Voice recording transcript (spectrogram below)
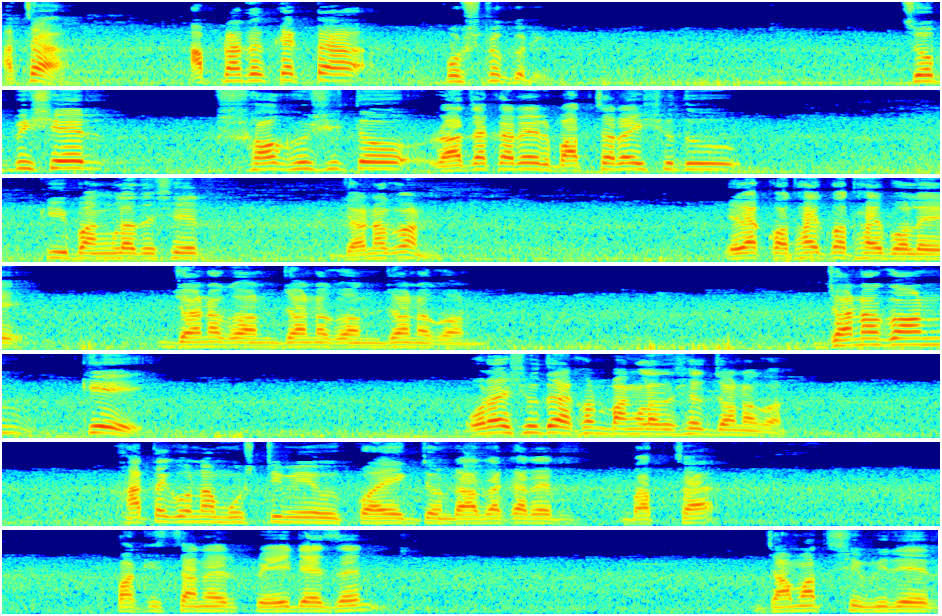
আচ্ছা আপনাদেরকে একটা প্রশ্ন করি। চব্বিশের স্বঘোষিত রাজাকারের বাচ্চারাই শুধু কি বাংলাদেশের জনগণ? এরা কথায় কথায় বলে, জনগণ জনগণ জনগণ। জনগণ কে? ওরাই শুধু এখন বাংলাদেশের জনগণ। হাতে গোনা মুষ্টিমে ওই কয়েকজন রাজাকারের বাচ্চা। পাকিস্তানের পেইড এজেন্ট জামাত শিবিরের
